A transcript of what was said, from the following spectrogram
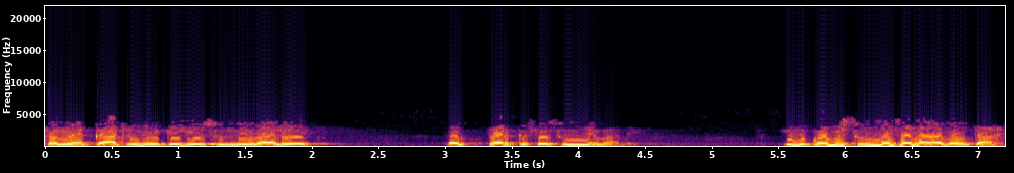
समय काटने के लिए सुनने वाले और तर्क से सुनने वाले। इनको भी सुनने से लाभ होता है।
